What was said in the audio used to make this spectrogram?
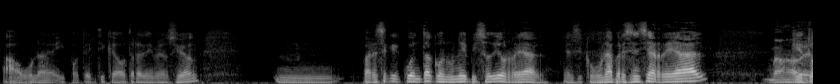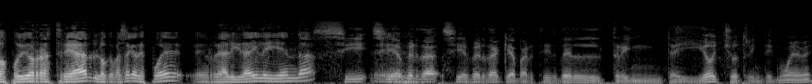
a una hipotética otra dimensión, mm, parece que cuenta con un episodio real, es decir, con una presencia real Vamos que tú has podido rastrear. Lo que pasa que después, eh, realidad y leyenda, Sí, sí Eh, es verdad, sí es verdad que a partir del 38, 39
